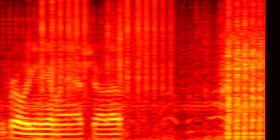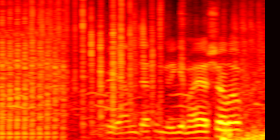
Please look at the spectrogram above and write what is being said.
I'm probably gonna get my ass shot off. Yeah, I'm definitely gonna get my ass shot off.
